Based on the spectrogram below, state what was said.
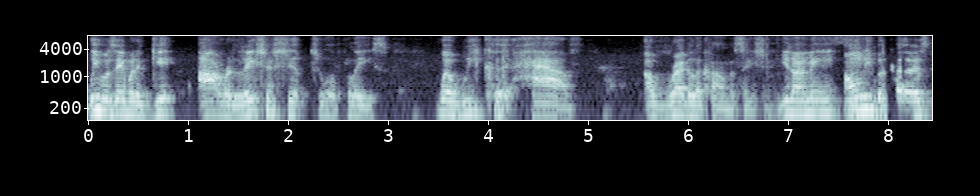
we was able to get our relationship to a place where we could have a regular conversation. You know what I mean? Only mm-hmm. because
